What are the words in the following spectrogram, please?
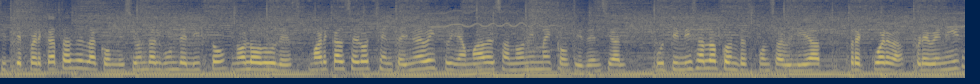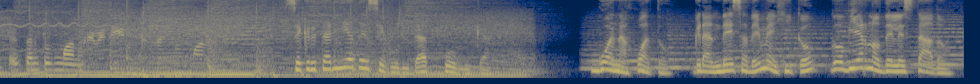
Si te percatas de la comisión de algún delito, no lo dudes. Marca el 089 y tu llamada es anónima y confidencial. Utilízalo con responsabilidad. Recuerda, prevenir está en tus manos. Secretaría de Seguridad Pública. Guanajuato, Grandeza de México, Gobierno del Estado.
